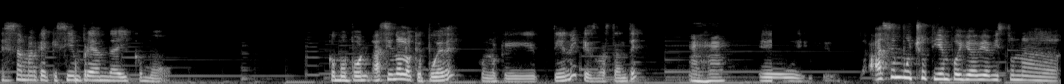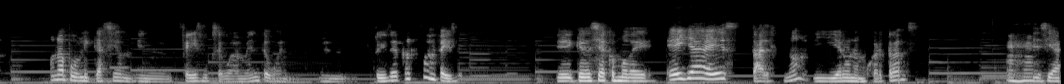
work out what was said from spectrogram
es esa marca que siempre anda ahí como como haciendo lo que puede con lo que tiene, que es bastante. Eh, hace mucho tiempo yo había visto una, una publicación en Facebook seguramente o en, Twitter, creo que fue en Facebook, eh, que decía como de, ella es tal, ¿no? Y era una mujer trans. Decía,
